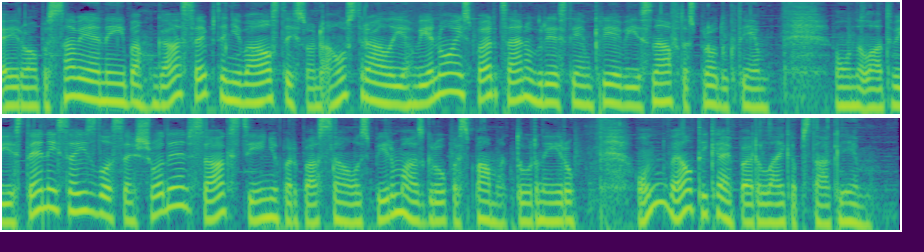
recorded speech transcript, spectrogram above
Eiropas Savienība, G7 valstis un Austrālija vienojas par cenu griestiem Krievijas naftas produktiem. Un Latvijas tenisa izlase šodien sāks cīņu par pasaules pirmās grupas pamatturnīru. Un vēl tikai par laikapstākļiem.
